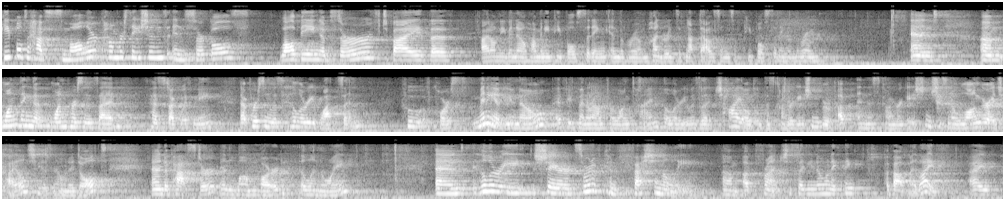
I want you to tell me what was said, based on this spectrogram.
people to have smaller conversations in circles while being observed by the, I don't even know how many people sitting in the room, hundreds, if not thousands of people sitting in the room. And um, one thing that one person said has stuck with me that person was Hillary Watson, who, of course, many of you know if you've been around for a long time. Hillary was a child of this congregation, grew up in this congregation. She's no longer a child, she is now an adult and a pastor in Lombard, Illinois. And Hillary shared, sort of confessionally um, up front, she said, You know, when I think about my life, I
